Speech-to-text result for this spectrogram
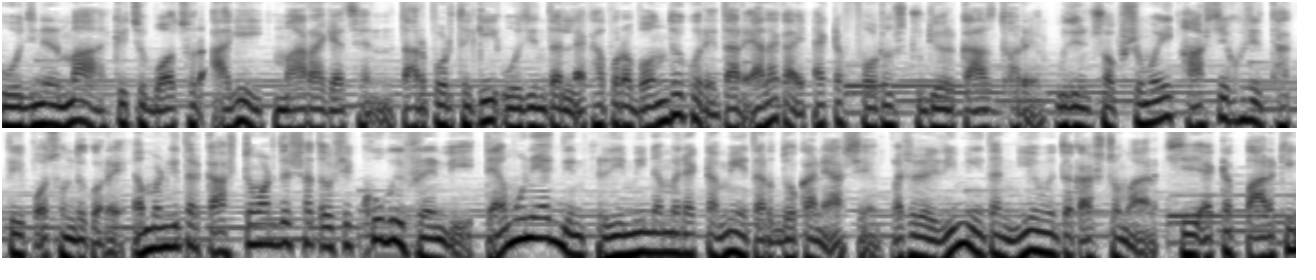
উজিনের মা কিছু বছর আগেই মারা গেছেন। তারপর থেকেই উজিন তার লেখাপড়া বন্ধ করে তার এলাকায় একটা ফটো স্টুডিওর কাজ ধরে। উজিন সবসময় হাসি খুশি থাকতেই পছন্দ করে, এমনকি তার কাস্টমারদের সাথেও সে খুবই ফ্রেন্ডলি তেমনই একদিন রিমি নামের একটা মেয়ে তার দোকানে আসে। আসলে রিমি তার নিয়মিত কাস্টমার সে একটা পার্কিং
